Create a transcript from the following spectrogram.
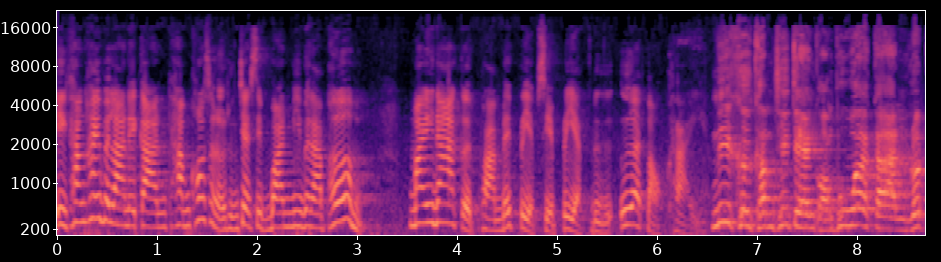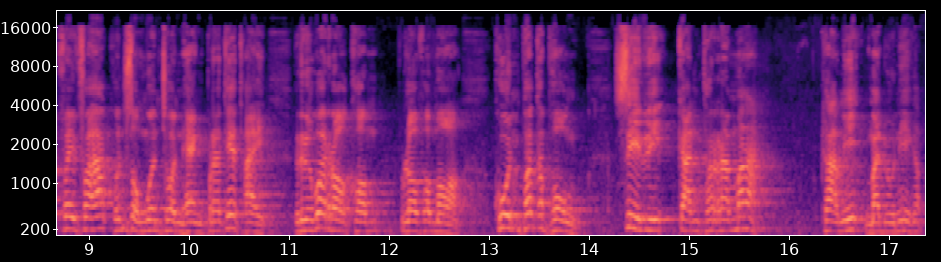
อีกทั้งให้เวลาในการทำข้อเสนอถึง 70 วันมีเวลาเพิ่ม ไม่น่าเกิดความได้เปรียบเสียเปรียบหรือเอื้อต่อใคร นี่คือคำชี้แจงของผู้ว่าการรถไฟฟ้าขนส่งมวลชนแห่งประเทศไทย หรือว่ารอคอมรฟมคุณพักพงศ์สิริกันทรมาศคราวนี้มาดูนี่ครับ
